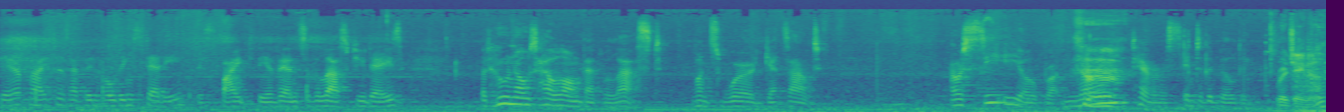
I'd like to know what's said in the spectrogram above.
Share prices have been holding steady despite the events of the last few days. But who knows how long that will last once word gets out. Our CEO brought known hmm. terrorists into the building. Regina?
